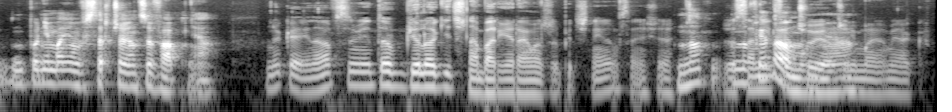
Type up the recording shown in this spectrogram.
bo nie mają wystarczająco wapnia. Okej, okay, no w sumie to biologiczna bariera może być, nie? W sensie, no, że no sami wiadomo, czują, nie? że nie mają jak.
